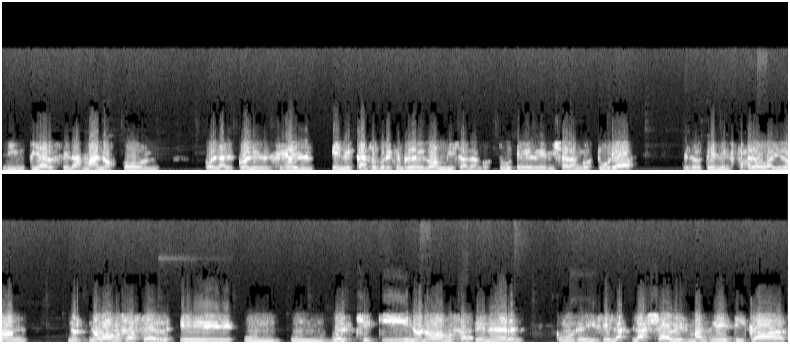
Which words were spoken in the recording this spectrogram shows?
limpiarse las manos con, con alcohol en gel. En el caso, por ejemplo, de Don Villa eh, de Villa Langostura, del Hotel El Faro Baidón, no, no vamos a hacer eh, un, web check-in o no vamos a tener, como se dice, las llaves magnéticas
